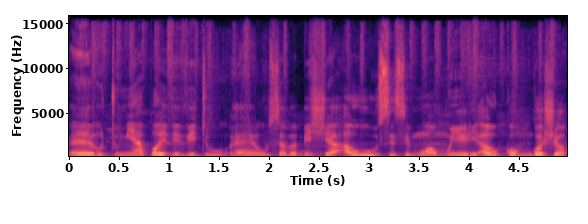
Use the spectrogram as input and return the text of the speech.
E, utumiapo hivi vitu e, husababisha au husisimua mwili au kongosho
